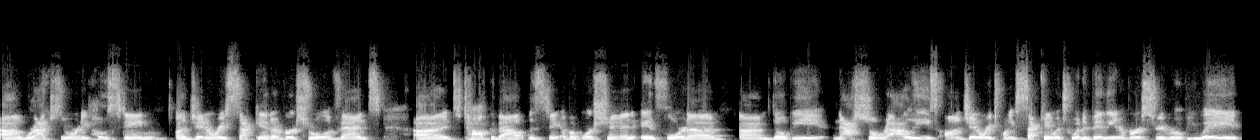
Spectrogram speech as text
Uh, we're actually already hosting on January 2nd a virtual event uh, to talk about the state of abortion in Florida. Um, there'll be national rallies on January 22nd, which would have been the anniversary of Roe v. Wade.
